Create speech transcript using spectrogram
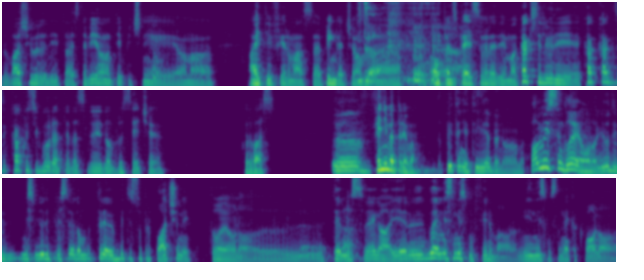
vaši uredi, to jeste vi ono tipični ono IT firma sa pingačom, e, open space uredima. Kako se ljudi, kak, kak, kako sigurate da se ljudi dobro osjećaju kod vas? Uh, Kaj njima treba? pitanje ti je jebeno, ono. Pa mislim, gle, ono, ljudi, mislim, ljudi prije svega trebaju biti super plaćeni, to je ono, uh, temelj svega, jer, gle, mislim, mi smo firma, ono, mi nismo sad nekakva, ono,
